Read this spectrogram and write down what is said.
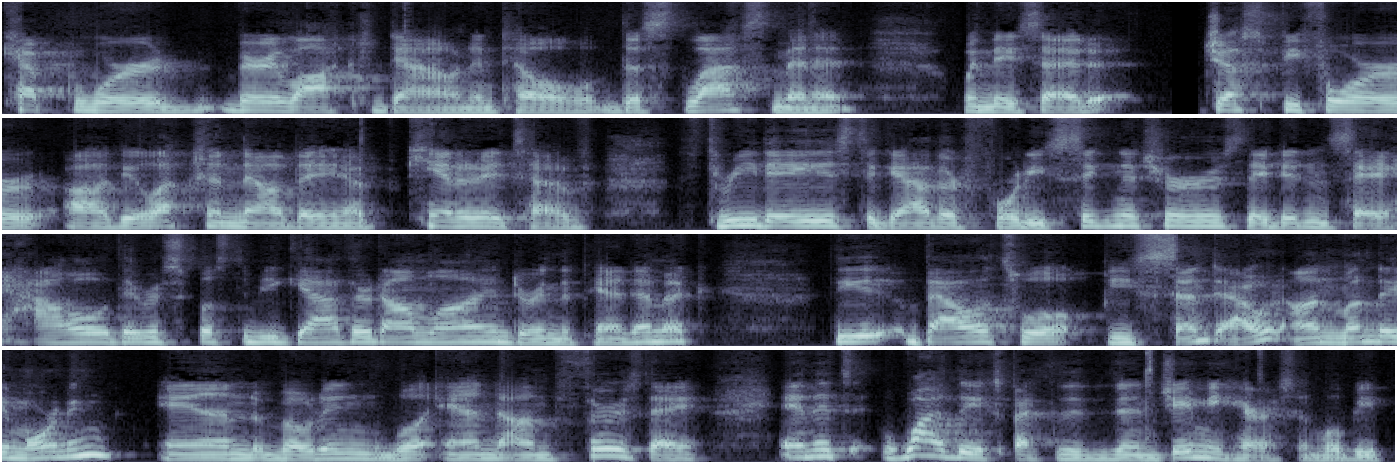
kept word very locked down until this last minute when they said, just before uh, the election, now they have candidates have three days to gather 40 signatures. They didn't say how they were supposed to be gathered online during the pandemic. The ballots will be sent out on Monday morning, and voting will end on Thursday. And it's widely expected that then Jaime Harrison will be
